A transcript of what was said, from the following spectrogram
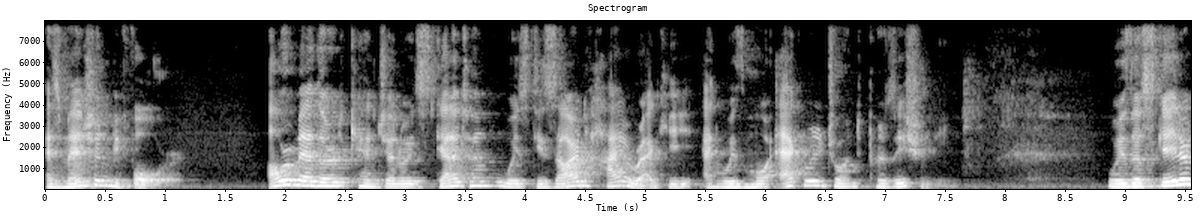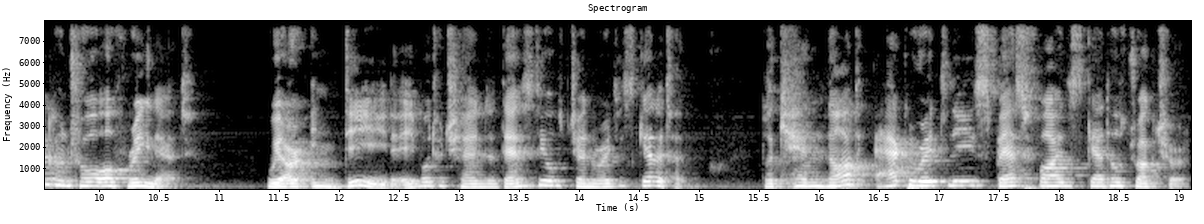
As mentioned before, our method can generate skeleton with desired hierarchy and with more accurate joint positioning. With the scalar control of RigNet, we are indeed able to change the density of generated skeleton, but cannot accurately specify the skeletal structure.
